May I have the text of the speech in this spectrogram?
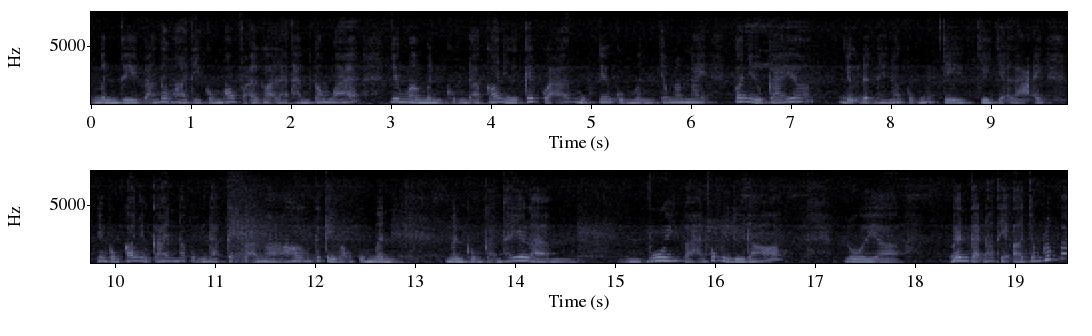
mình thì bản thân hoài thì cũng không phải gọi là thành công quá nhưng mà mình cũng đã có những kết quả mục tiêu của mình trong năm nay. Có nhiều cái dự định thì nó cũng trì trì trệ lại nhưng cũng có nhiều cái nó cũng đạt kết quả mà hơn cái kỳ vọng của mình. Mình cũng cảm thấy là vui và hạnh phúc vì điều đó. Rồi à, bên cạnh đó thì ở trong group á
